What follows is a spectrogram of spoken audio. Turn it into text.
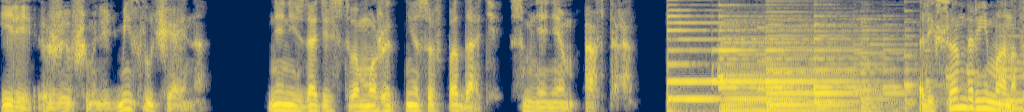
или жившими людьми случайно. Мнение издательства может не совпадать с мнением автора. Александр Яманов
